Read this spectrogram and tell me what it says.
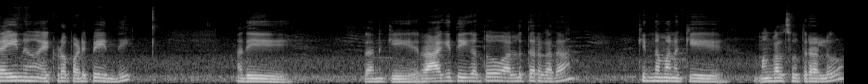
చైన్ ఎక్కడో పడిపోయింది. అది దానికి రాగి తీగతో అల్లుతారు కదా కింద మనకి మంగళసూత్రాలు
